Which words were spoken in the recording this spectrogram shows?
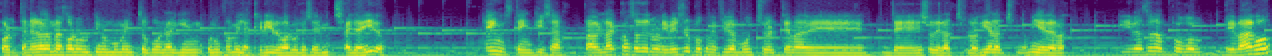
por tener a lo mejor un último momento con alguien, con un familiar querido o algo que se, haya ido. Einstein, quizás, para hablar cosas del universo, porque me flipa mucho el tema de, eso, de la astrología, la astronomía y demás. Y va a sonar un poco de vago,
